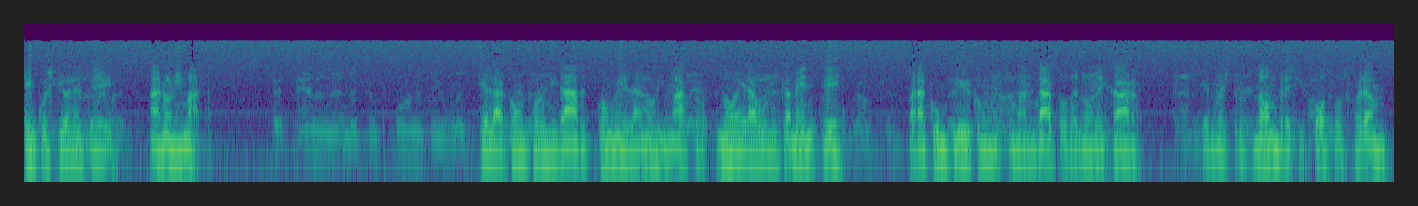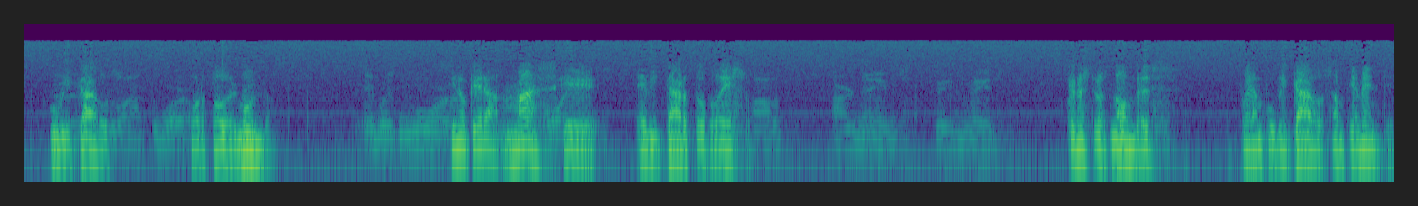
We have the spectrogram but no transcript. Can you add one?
en cuestiones de anonimato. que la conformidad con el anonimato no era únicamente para cumplir con nuestro mandato de no dejar que nuestros nombres y fotos fueran publicados por todo el mundo, sino que era más que evitar todo eso, que nuestros nombres fueran publicados ampliamente,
